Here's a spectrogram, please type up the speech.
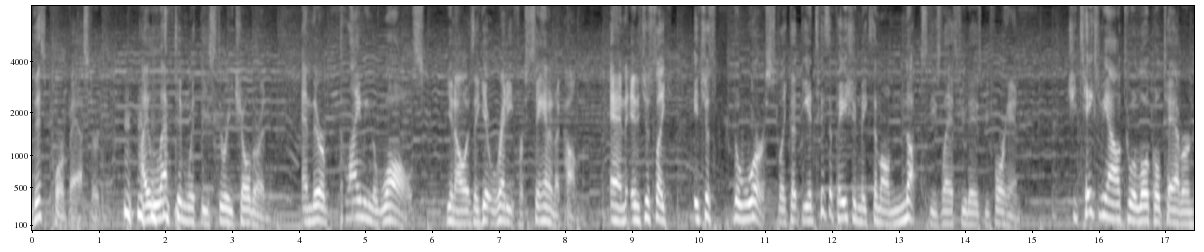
This poor bastard. I left him with these three children, and they're climbing the walls, you know, as they get ready for Santa to come. And it's just like, it's just the worst. Like, the, the anticipation makes them all nuts these last few days beforehand. She takes me out to a local tavern.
